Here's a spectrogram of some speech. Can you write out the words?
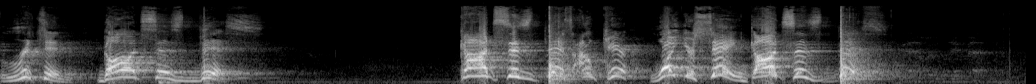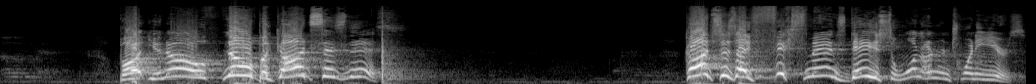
written. God says this. God says this. I don't care what you're saying. God says this. But you know, no, but God says this. God says, I fixed man's days to 120 years.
